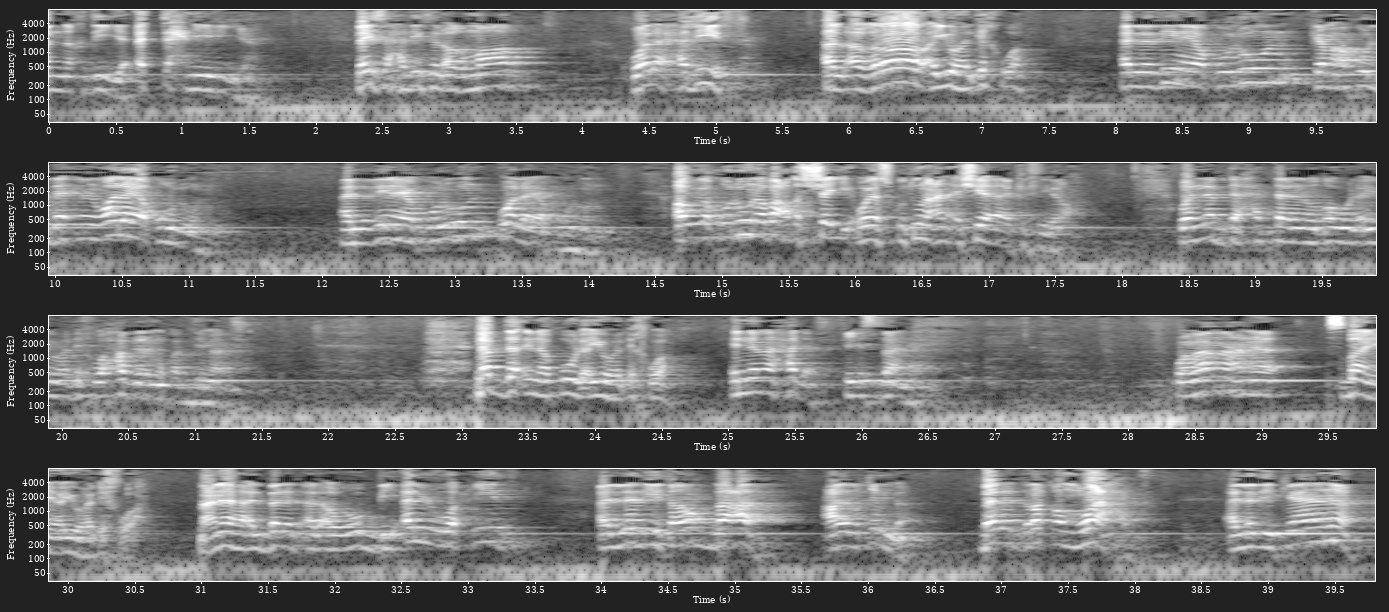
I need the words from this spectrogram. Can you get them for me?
النقدية التحليلية. ليس حديث الأغمار ولا حديث الأغرار أيها الإخوة الذين يقولون كما أقول دائما ولا يقولون. الذين يقولون ولا يقولون. أو يقولون بعض الشيء ويسكتون عن أشياء كثيرة. ولنبدأ حتى لا نطول أيها الإخوة حبل المقدمات. نبدأ لنقول أيها الإخوة إن ما حدث في إسبانيا. وما معنى إسبانيا أيها الإخوة؟ معناها البلد الأوروبي الوحيد الذي تربع على القمة. بلد رقم واحد الذي كان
